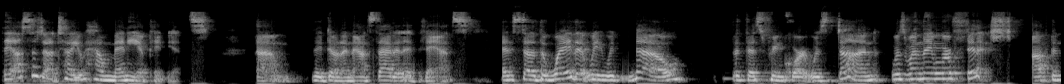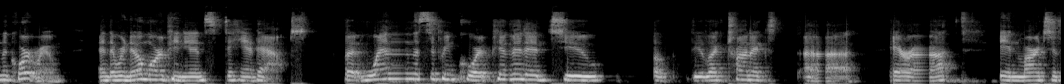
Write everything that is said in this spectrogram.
they also don't tell you how many opinions. Um, they don't announce that in advance. And so the way that we would know that the Supreme Court was done was when they were finished up in the courtroom and there were no more opinions to hand out. But when the Supreme Court pivoted to uh, the electronic uh, era in March of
